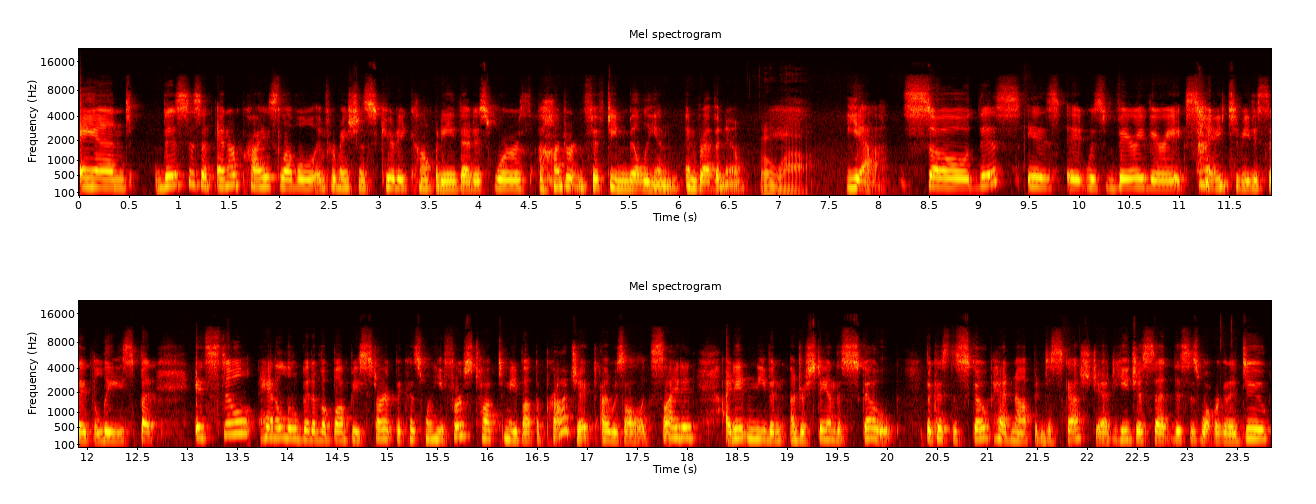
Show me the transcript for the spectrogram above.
And this is an enterprise level information security company that is worth 150 million in revenue. Oh wow. Yeah. So this is, it was very, very exciting to me to say the least, but it still had a little bit of a bumpy start because when he first talked to me about the project, I was all excited. I didn't even understand the scope because the scope had not been discussed yet. He just said, This is what we're going to do.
